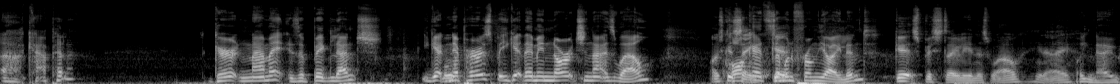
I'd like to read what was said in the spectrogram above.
uh, caterpillar. Gert and Namit is a big lunch. You get Well- nippers, but you get them in Norwich and that as well. I was going to Corkhead's say, someone Gert, from the island. Gert's Bristolian as well, you know. I know.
